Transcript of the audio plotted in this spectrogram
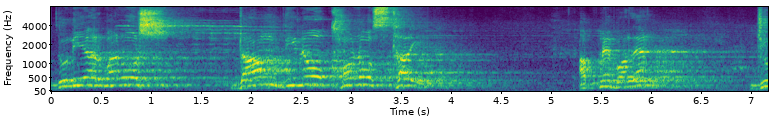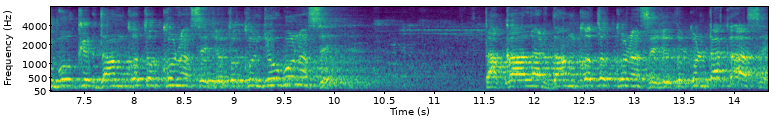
দুনিয়ার মানুষ দাম দিলেও ক্ষণস্থায়ী। আপনি বলেন যুবকের দাম কতক্ষণ আছে? যতক্ষণ যৌবন আছে। টাকাওয়ালার দাম কতক্ষণ আছে? যতক্ষণ টাকা আছে।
